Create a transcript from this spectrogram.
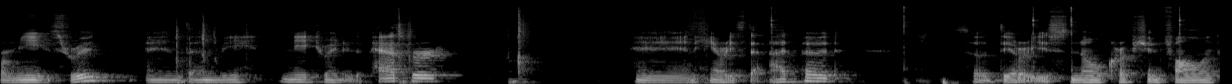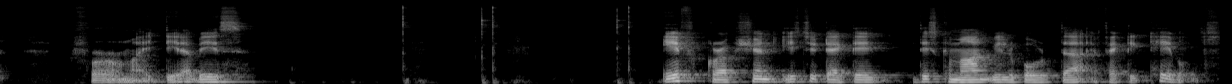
for me it's root and then we need to enter the password. And here is the output. So there is no corruption found for my database. If corruption is detected this command will report the affected tables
